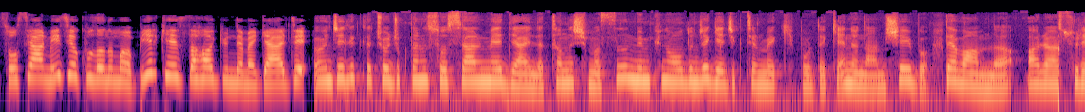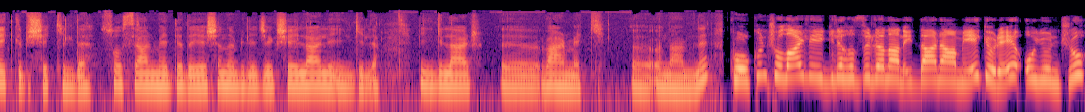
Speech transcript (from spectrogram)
sosyal medya kullanımı bir kez daha gündeme geldi. Öncelikle çocukların sosyal medyayla tanışmasını mümkün olduğunca geciktirmek buradaki en önemli şey bu. Devamlı, ara, sürekli bir şekilde sosyal medyada yaşanabilecek şeylerle ilgili bilgiler e, vermek önemli. Korkunç olayla ilgili hazırlanan iddianameye göre oyuncu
